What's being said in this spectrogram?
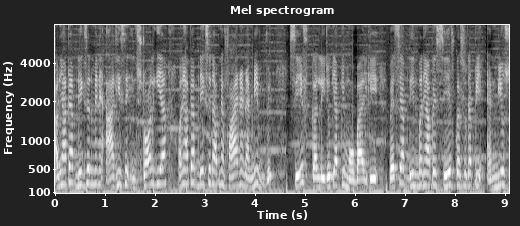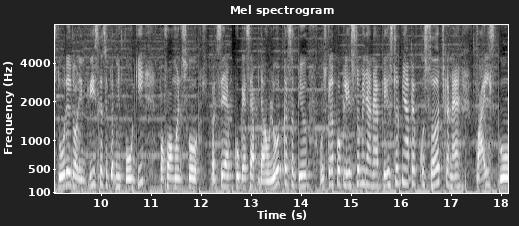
और यहाँ पे आप देख सकते मैंने आज ही से इंस्टॉल किया और यहाँ पे आप देख सकते आपने फाइव हंड्रेड एम सेव कर ली, जो कि आपकी मोबाइल की। वैसे आप दिन भर यहाँ पे सेव कर सकते हो, अपनी एम स्टोरेज और इंक्रीज कर सकते हो अपनी फ़ोन की परफॉर्मेंस को। और वैसे आपको कैसे आप डाउनलोड कर सकते हो, उसके आपको प्ले स्टोर में जाना है। प्ले स्टोर में यहाँ पे आपको सर्च करना है फाइल्स को,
